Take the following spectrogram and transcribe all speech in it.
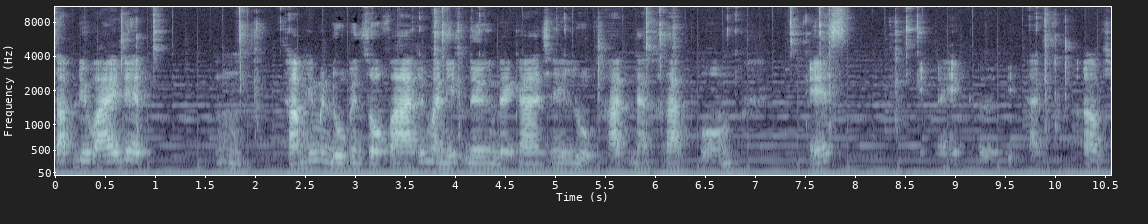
subdivided ทำให้มันดูเป็นโซฟาขึ้นมานิดนึงโดยการใช้ loop cut นะครับผม s x เออผิดอันโอเค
